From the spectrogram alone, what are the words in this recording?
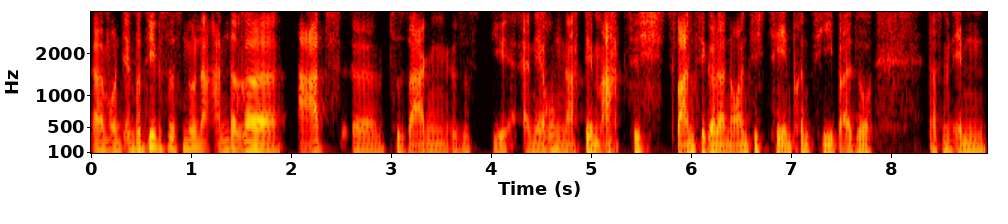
Ähm, und im Prinzip ist es nur eine andere Art äh, zu sagen, es ist die Ernährung nach dem 80-20 oder 90-10-Prinzip. Also, dass man eben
